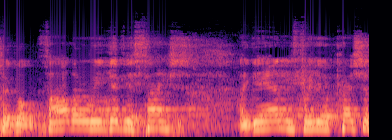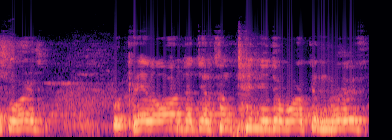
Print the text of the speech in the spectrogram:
to go. Father, we give you thanks again for your precious word. We pray, Lord, that you'll continue to work and move.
